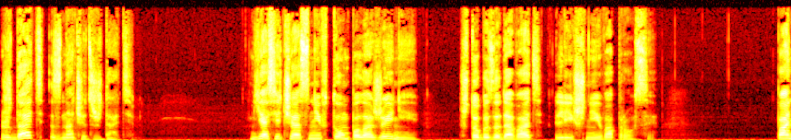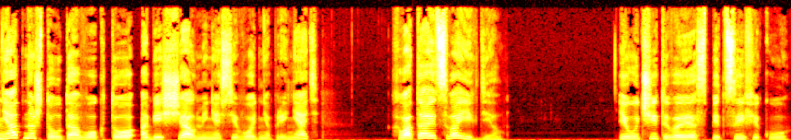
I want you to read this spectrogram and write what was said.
Ждать значит ждать. Я сейчас не в том положении, чтобы задавать лишние вопросы. Понятно, что у того, кто обещал меня сегодня принять, хватает своих дел. И учитывая специфику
